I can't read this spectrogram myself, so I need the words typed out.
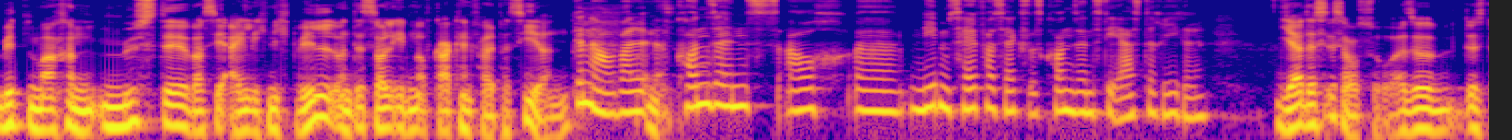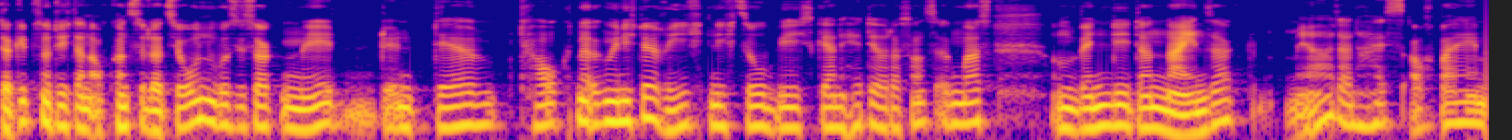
mitmachen müsste, was sie eigentlich nicht will. Und das soll eben auf gar keinen Fall passieren. Genau, weil und, Konsens auch äh, neben Safer Sex ist Konsens die erste Regel. Ja, das ist auch so. Also das, da gibt es natürlich dann auch Konstellationen, wo sie sagt, nee, der, der taugt mir irgendwie nicht, der riecht nicht so, wie ich es gerne hätte oder sonst irgendwas. Und wenn die dann Nein sagt, ja, dann heißt es auch beim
